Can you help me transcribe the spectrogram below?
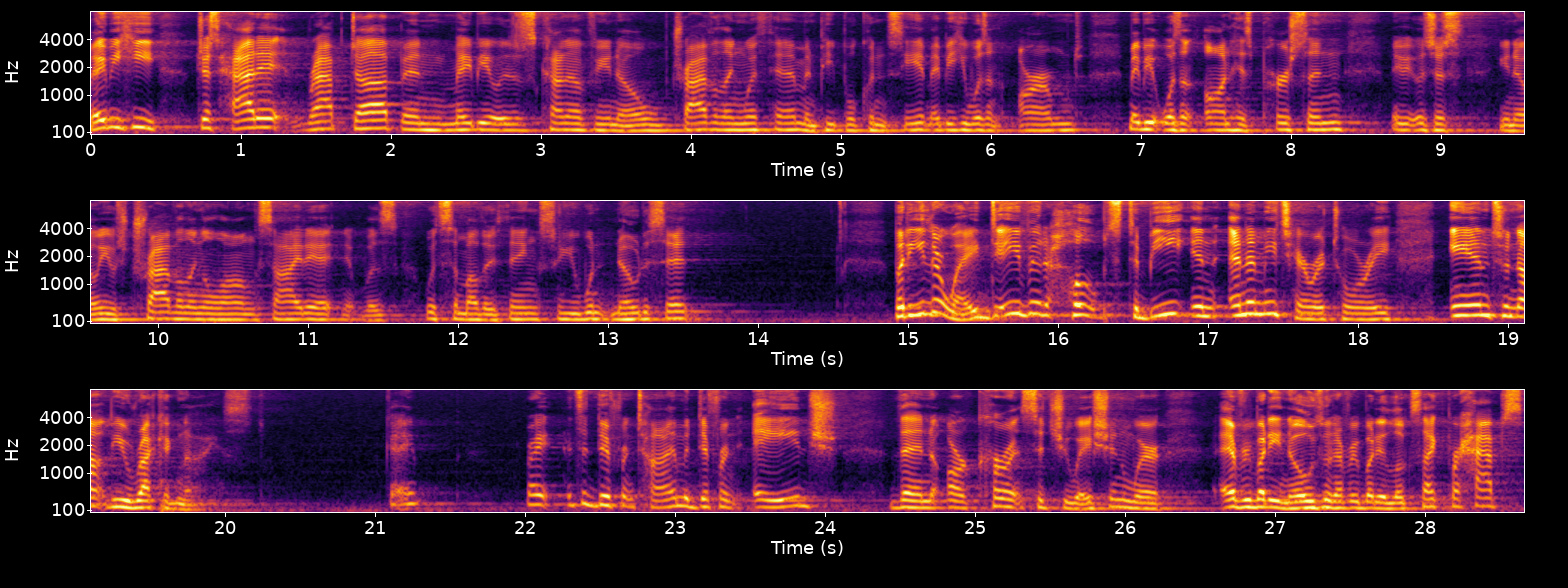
Maybe he just had it wrapped up and maybe it was kind of, you know, traveling with him and people couldn't see it. Maybe he wasn't armed. Maybe it wasn't on his person. Maybe it was just, you know, he was traveling alongside it and it was with some other things so you wouldn't notice it. But either way, David hopes to be in enemy territory and to not be recognized. Okay? Right? It's a different time, a different age than our current situation where everybody knows what everybody looks like. Perhaps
